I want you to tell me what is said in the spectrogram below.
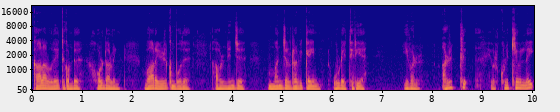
காலால் உதைத்து கொண்டு ஹோல்டாலின் வாரை இழுக்கும்போது அவள் நெஞ்சு மஞ்சள் ரவிக்கையின் ஊடை தெரிய இவள் அழுக்கு இவள் குளிக்கவில்லை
